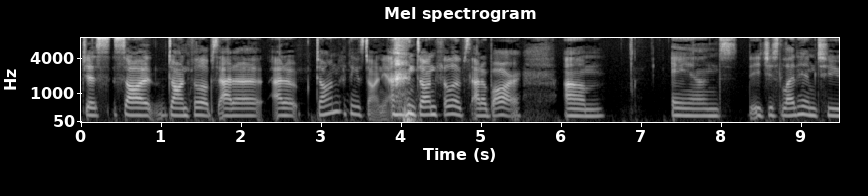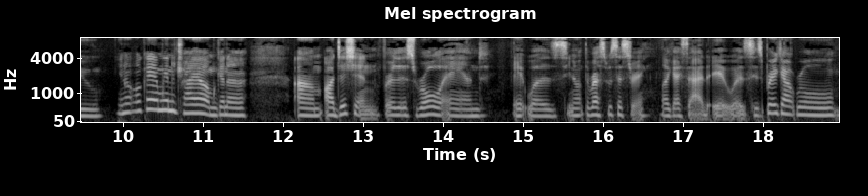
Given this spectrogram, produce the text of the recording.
just saw Don Phillips at a at a Don I think it's Don yeah Don Phillips at a bar, um, and it just led him to you know okay I'm gonna try out I'm gonna um, audition for this role and it was you know the rest was history like I said it was his breakout role.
